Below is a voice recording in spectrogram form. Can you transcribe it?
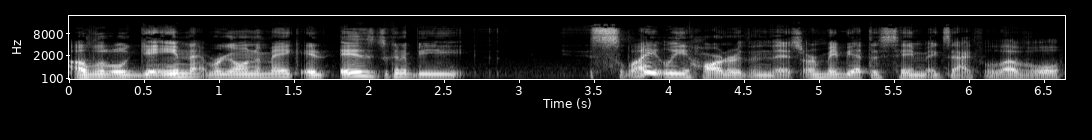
a little game that we're going to make. It is going to be slightly harder than this, or maybe at the same exact level,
